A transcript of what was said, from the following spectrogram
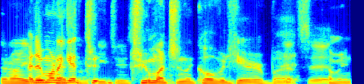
they're not even. I didn't want to get too, teachers. too much into COVID here, but That's it. I mean,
